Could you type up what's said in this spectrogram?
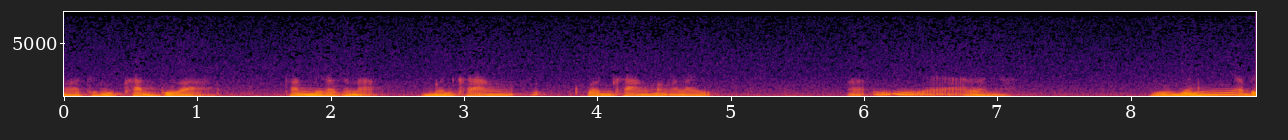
มาถึงขั้นที่ว่าท่านมีลักษณะเหมือนครางควรครางบ้างอะไรอะไรนะอยู่อย่างนี้ไป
